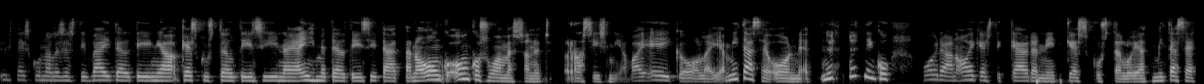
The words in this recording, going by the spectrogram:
yhteiskunnallisesti väiteltiin ja keskusteltiin siinä ja ihmeteltiin sitä, että no onko, onko Suomessa nyt rasismia vai eikö ole ja mitä se on. Et nyt nyt niin kuin voidaan oikeasti käydä niitä keskusteluja, että mitä se,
